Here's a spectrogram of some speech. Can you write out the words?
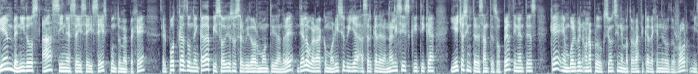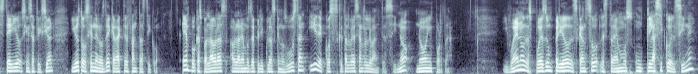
Bienvenidos a Cine666.mpg, el podcast donde en cada episodio su servidor Monty de André dialogará con Mauricio Villa acerca del análisis, crítica y hechos interesantes o pertinentes que envuelven a una producción cinematográfica de género de horror, misterio, ciencia ficción y otros géneros de carácter fantástico. En pocas palabras, hablaremos de películas que nos gustan y de cosas que tal vez sean relevantes. Si no, no importa. Y bueno, después de un periodo de descanso, les traemos un clásico del cine.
